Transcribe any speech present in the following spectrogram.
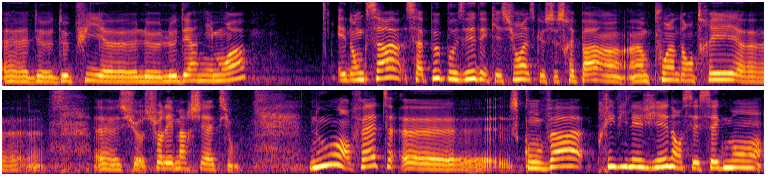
depuis le dernier mois. Et donc ça, ça peut poser des questions. Est-ce que ce ne serait pas un, point d'entrée euh, euh, sur, les marchés actions? Nous, en fait, euh, ce qu'on va privilégier dans ces segments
